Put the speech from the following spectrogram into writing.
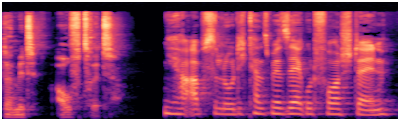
damit auftritt. Ja, absolut. Ich kann es mir sehr gut vorstellen.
